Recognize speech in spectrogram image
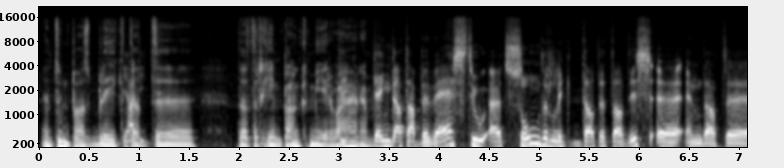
En toen pas bleek dat, uh, dat er geen bank meer waren. Ik denk dat dat bewijst hoe uitzonderlijk dat het dat is. Uh, en dat uh,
